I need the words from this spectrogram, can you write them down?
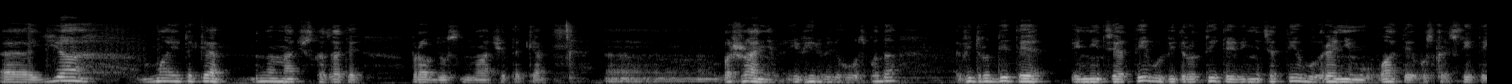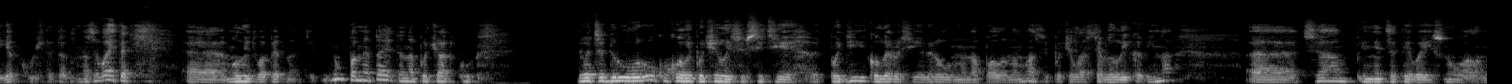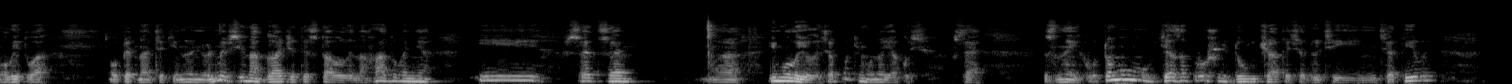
е, Я маю таке, ну, наче сказати правду, наче таке е, бажання і вірю від Господа відродити ініціативу, відродити ініціативу, реанімувати, воскресити, як хочете так називайте, молитва 15. Ну, пам'ятаєте, на початку 22-го року, коли почалися всі ці події, коли Росія віроломно напала на нас і почалася велика війна, ця ініціатива існувала, молитва о 15.00. Ми всі на гаджети ставили нагадування і все це е, і молилися. Потім воно якось все зникло. Тому я запрошую долучатися до цієї ініціативи.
